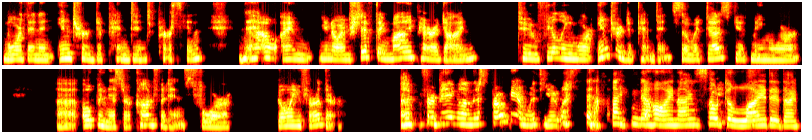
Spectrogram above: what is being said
more than an interdependent person. Now I'm, you know, I'm shifting my paradigm to feeling more interdependent. So it does give me more uh, openness or confidence for going further. for being on this program with you. I know, and I'm so delighted. I'm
